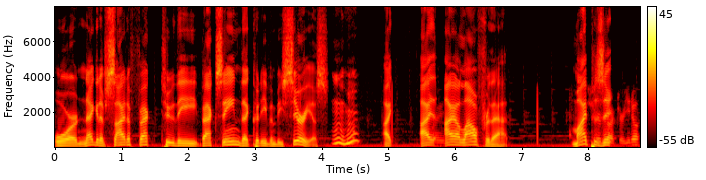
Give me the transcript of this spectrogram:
or negative side effect to the vaccine that could even be serious. Mm-hmm. I, I, I allow for that. My Sure, doctor. You know,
